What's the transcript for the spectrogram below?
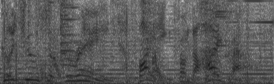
Good use of terrain, fighting from the high ground.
